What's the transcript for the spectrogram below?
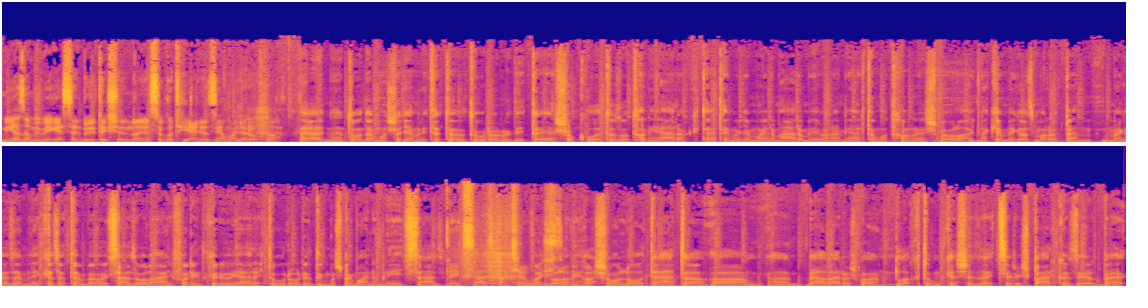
Mi az, ami még eszedbe jut, és nagyon szokott hiányozni a magyaroknak? Nem tudom, de most, hogy említetted a túró Rudi, teljes sok volt az otthoni árak. Tehát én ugye majdnem három éve nem jártam otthon, és valahogy nekem még az maradt ben, meg az emlékezetemben, hogy száz valahány forint körül jár egy túró Rudi, most meg majdnem 400. 400, atya Vagy valami hasonló. Tehát a, a, a belvárosban laktunk, és ez egyszerű spárközértbe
